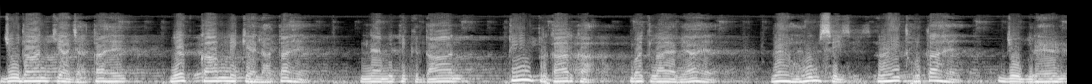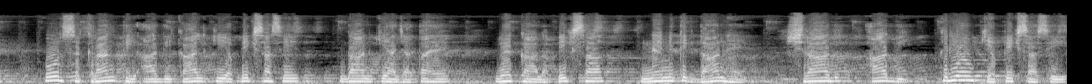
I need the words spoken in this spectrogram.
जो दान किया जाता है, वह काम में कहलाता है। नैमितिक दान तीन प्रकार का बतलाया गया है। वह होम से रहित होता है, जो ग्रहण और संक्रांति आदि काल की अपेक्षा से दान किया जाता है। वह काल अपेक्षा नैमितिक दान है। श्राद्ध आदि क्रियाओं की अपेक्षा से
